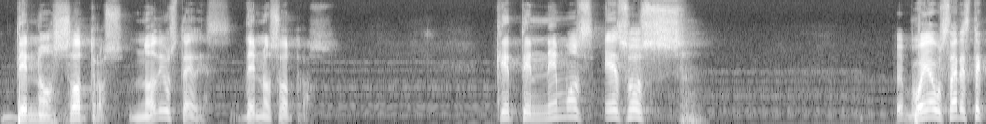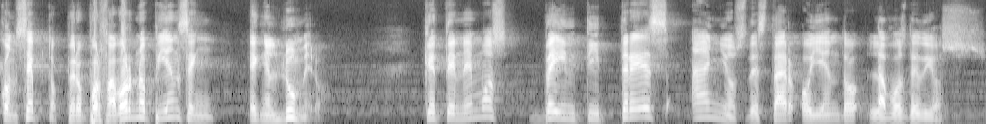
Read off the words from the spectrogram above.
de nosotros, no de ustedes, de nosotros, que tenemos esos voy a usar este concepto, pero por favor no piensen en el número, que tenemos 23 años de estar oyendo la voz de Dios.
